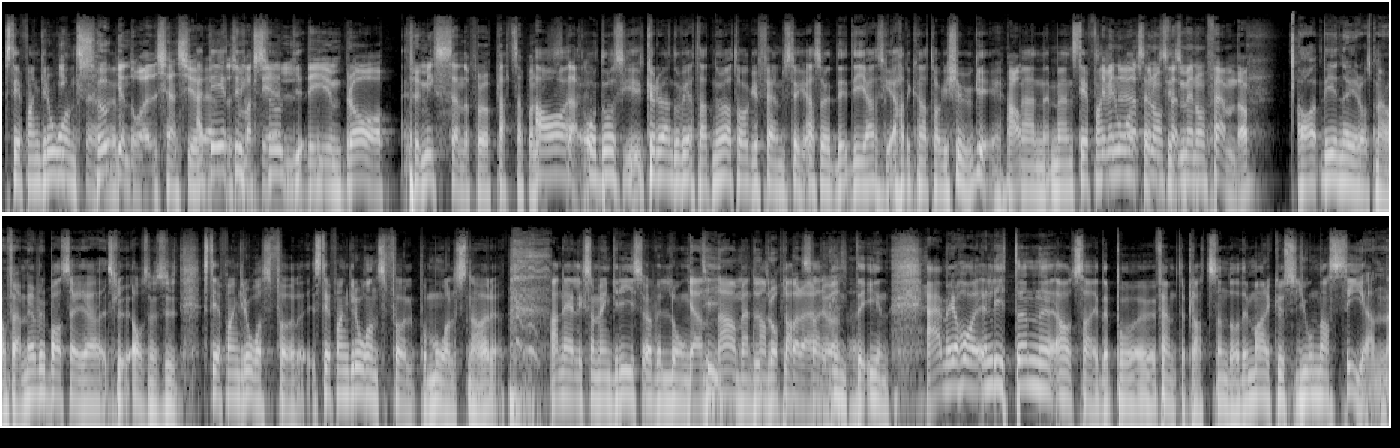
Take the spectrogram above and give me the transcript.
Stefan Gråns... Yxhuggen då, det känns ju Ja, det är som att det är, yxhugg. det är ju en bra premiss ändå för att platsa på en Ja, lista. och då ska du ändå veta att nu har jag tagit fem stycken. Alltså, det, det, jag hade kunnat tagit 20. Men, men Stefan Ska vi nöja oss med de, med de fem då? Ja, vi nöjer oss med de fem. Men jag vill bara säga slu- avslutningsvis. Stefan, Grås föll, Stefan Gråns föll på målsnöret. Han är liksom en gris över lång Vilka tid, namn men han platsar nu, alltså. inte in. Nej, men jag har en liten outsider på femteplatsen. Då. Det är Marcus Jonasén.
